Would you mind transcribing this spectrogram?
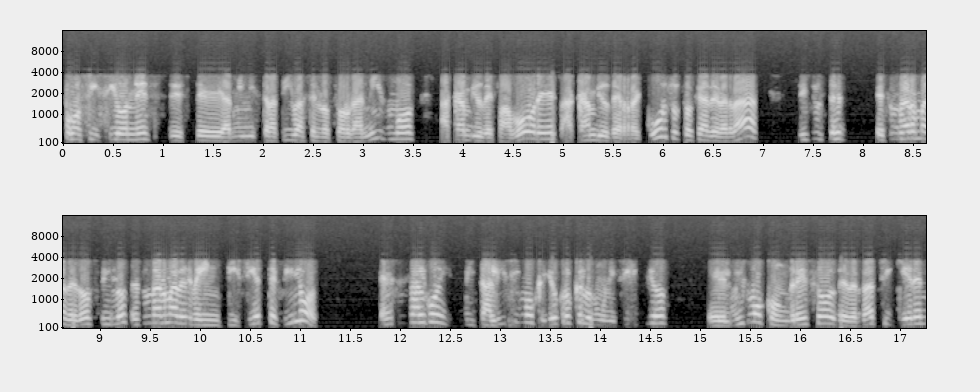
posiciones este, administrativas en los organismos, a cambio de favores, a cambio de recursos, o sea, de verdad, dice usted, es un arma de dos filos, es un arma de 27 filos. Eso es algo vitalísimo que yo creo que los municipios, el mismo Congreso, de verdad, si quieren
